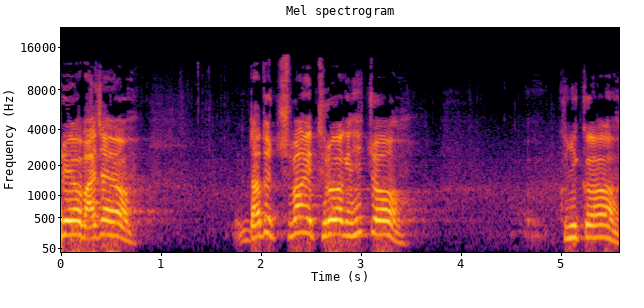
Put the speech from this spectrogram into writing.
그래요, 맞아요. 나도 주방에 들어가긴 했죠. 그니까.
